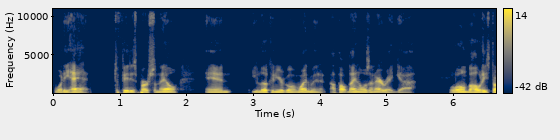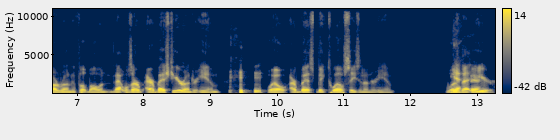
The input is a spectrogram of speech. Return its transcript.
what he had, to fit his personnel. And you look and you're going, wait a minute, I thought Dana was an air raid guy. Well, lo and behold, he started running football, and that was our, our best year under him. well, our best Big 12 season under him was Yeah, that fair. year.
